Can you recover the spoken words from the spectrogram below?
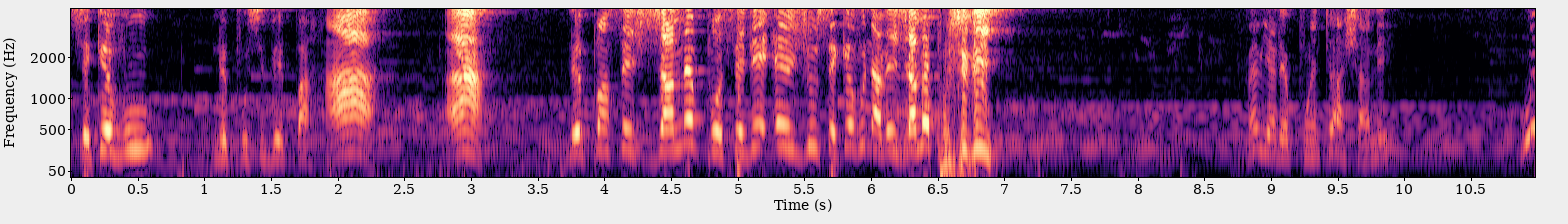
ce que vous ne poursuivez pas. Ah Ah Ne pensez jamais posséder un jour ce que vous n'avez jamais poursuivi. Même il y a des pointeurs acharnés. Oui.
